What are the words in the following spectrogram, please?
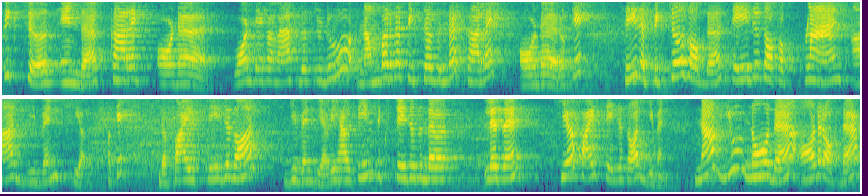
pictures in the correct order. What they have asked us to do? Number the pictures in the correct order. Okay. See the pictures of the stages of a plant are given here. Okay. The five stages are given here. We have seen six stages in the lesson. Here five stages are given. Now you know the order of the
